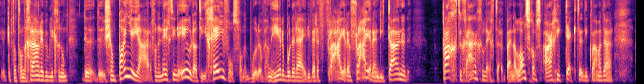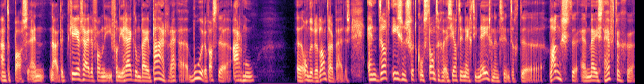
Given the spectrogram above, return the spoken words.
ik heb dat dan de Graanrepubliek genoemd, de, de champagnejaren van de 19e eeuw, dat die gevels van de, boeren, van de herenboerderijen, die werden fraaier en fraaier. En die tuinen prachtig aangelegd. Bijna landschapsarchitecten die kwamen daar aan te passen. En nou, de keerzijde van die, van die rijkdom bij een paar eh, boeren was de armoe. eh, onder de landarbeiders. En dat is een soort constante geweest. Je had in 1929 de langste en meest heftige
